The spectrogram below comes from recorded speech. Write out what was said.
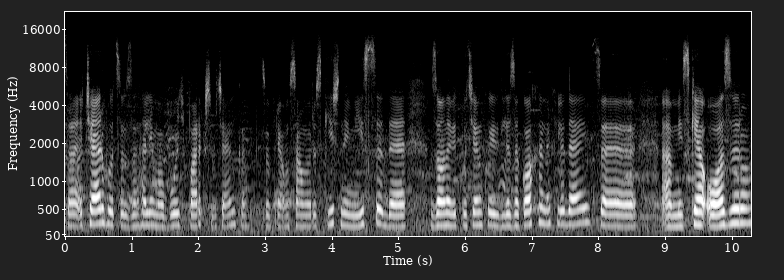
це чергу це взагалі, мабуть, парк Шевченка. Це прямо саме розкішне місце, де зона відпочинку і для закоханих людей. Це е, міське озеро,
